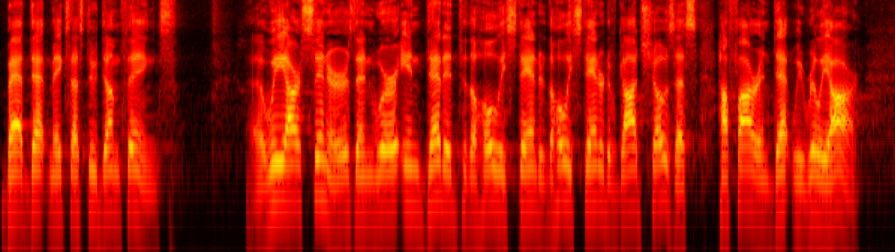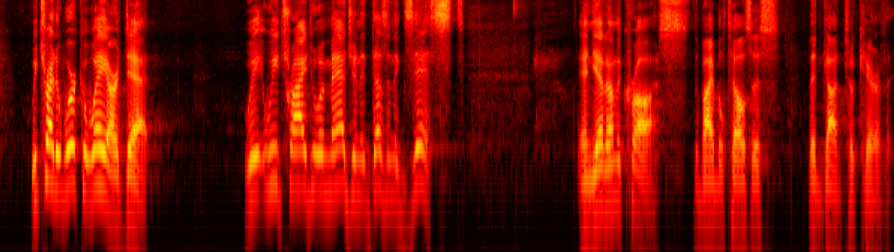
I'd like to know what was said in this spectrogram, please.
Bad debt makes us do dumb things. Uh, we are sinners and we're indebted to the holy standard. The holy standard of God shows us how far in debt we really are. We try to work away our debt. We, we try to imagine it doesn't exist. And yet, on the cross, the Bible tells us that God took care of it.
